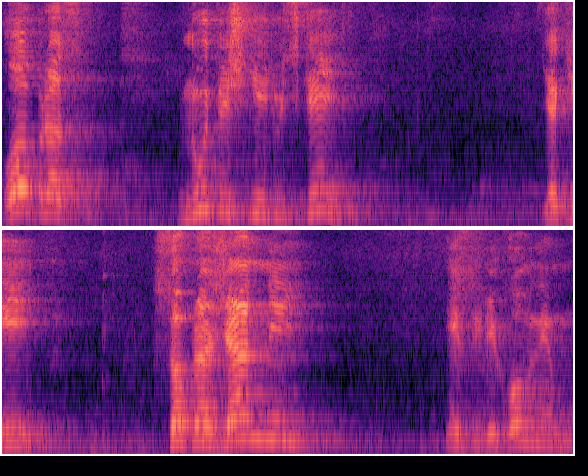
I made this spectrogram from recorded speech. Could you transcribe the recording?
образ внутрішній людський, який сопражений із гріховним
